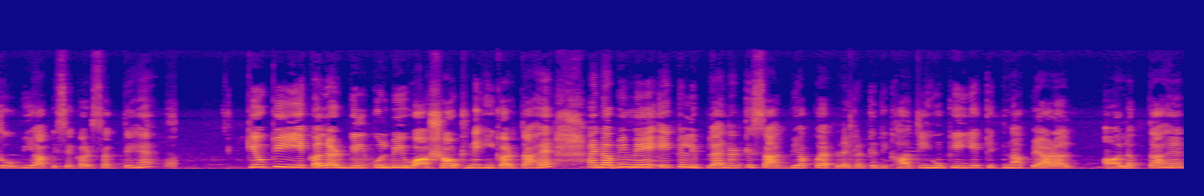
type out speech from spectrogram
तो भी आप इसे कर सकते हैं। क्योंकि ये कलर बिल्कुल भी वॉश आउट नहीं करता है। एंड अभी मैं एक लिप लाइनर के साथ भी आपको अप्लाई करके दिखाती हूँ कि ये कितना प्यारा लगता है।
